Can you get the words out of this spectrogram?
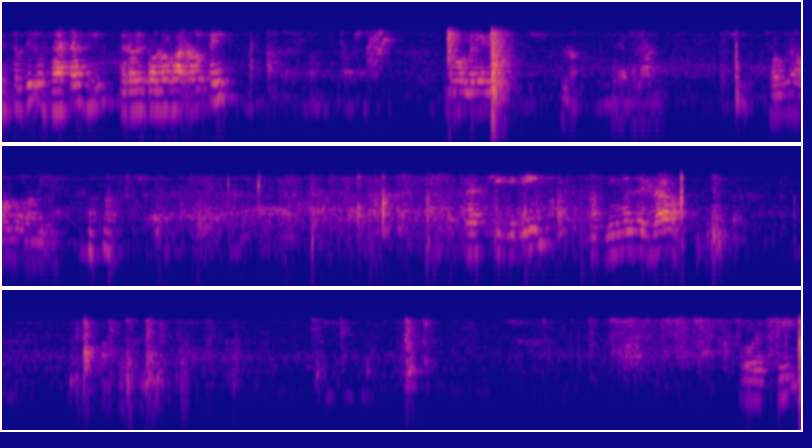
Esto sí lo saca, sí, pero con los garrotes no ve. No, es grande. Tengo que grabarlo. Es chiquitín, así no se graba. Pues sí.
